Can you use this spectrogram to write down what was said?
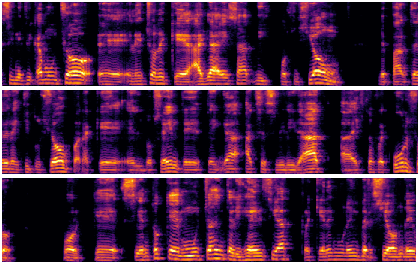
significa mucho eh, el hecho de que haya esa disposición de parte de la institución para que el docente tenga accesibilidad a estos recursos, porque siento que muchas inteligencias requieren una inversión de,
